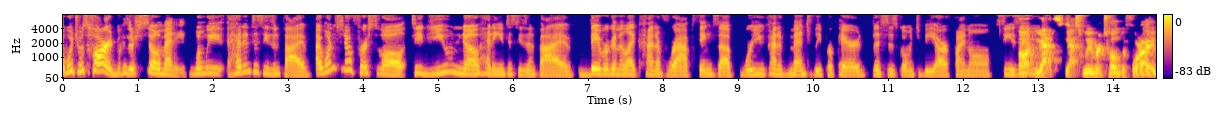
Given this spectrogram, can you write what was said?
which was hard because there's so many. When we head into season five, I wanted to know first of all, did you know heading into season five they were gonna like kind of wrap things up? Were you kind of mentally prepared? This is going to be our final season. Uh, yes, yes. We were told before I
